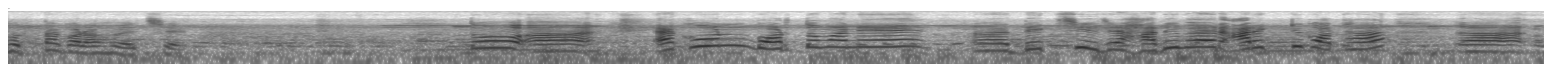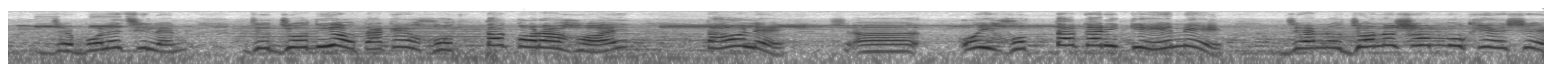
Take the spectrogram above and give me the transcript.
হত্যা করা হয়েছে। আহ, এখন বর্তমানে দেখছি যে হাদি ভাইয়ের আরেকটি কথা যে বলেছিলেন যে যদিও তাকে হত্যা করা হয় তাহলে ওই হত্যাকারীকে এনে যেন জনসম্মুখে এসে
